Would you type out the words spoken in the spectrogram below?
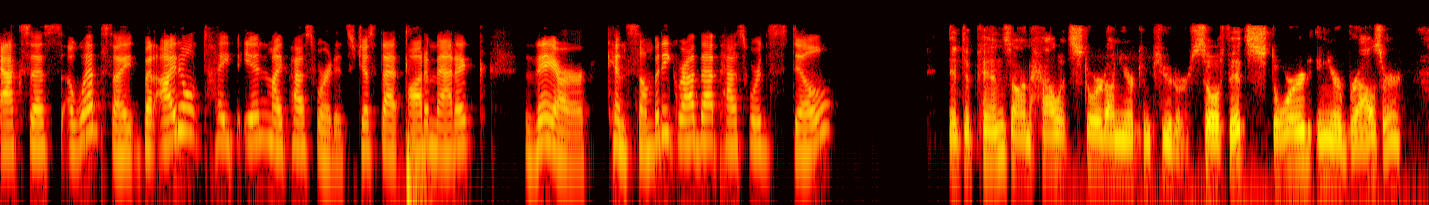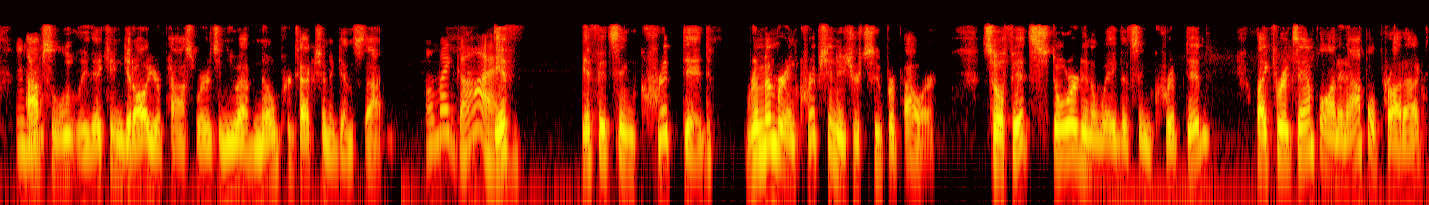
access a website, but I don't type in my password. It's just that automatic there. Can somebody grab that password still? It depends on how it's stored on your computer. So if it's stored in your browser, Mhm. absolutely, they can get all your passwords, and you have no protection against that. Oh my God. If if it's encrypted, remember encryption is your superpower. So if it's stored in a way that's encrypted, like for example on an Apple product,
